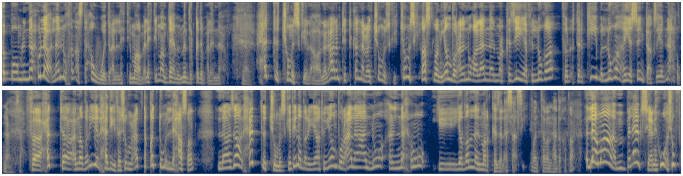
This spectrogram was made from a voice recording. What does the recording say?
حبهم للنحو؟ لا لأنه خلاص تعودوا على الاهتمام، الاهتمام دائما منذ القدم على النحو. نعم حتى تشومسكي الآن، العالم تتكلم عن تشومسكي، تشومسكي أصلا ينظر على اللغة على ان المركزية في اللغة في تركيب اللغة هي السنتاكس هي النحو. نعم صح فحتى النظرية الحديثة شوف مع التقدم اللي حصل لا زال حتى تشومسكي في نظرياته ينظر على أنه النحو يظل المركز الأساسي. وأنت ترى أن هذا خطأ؟ لا ما بالعكس يعني هو شوف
